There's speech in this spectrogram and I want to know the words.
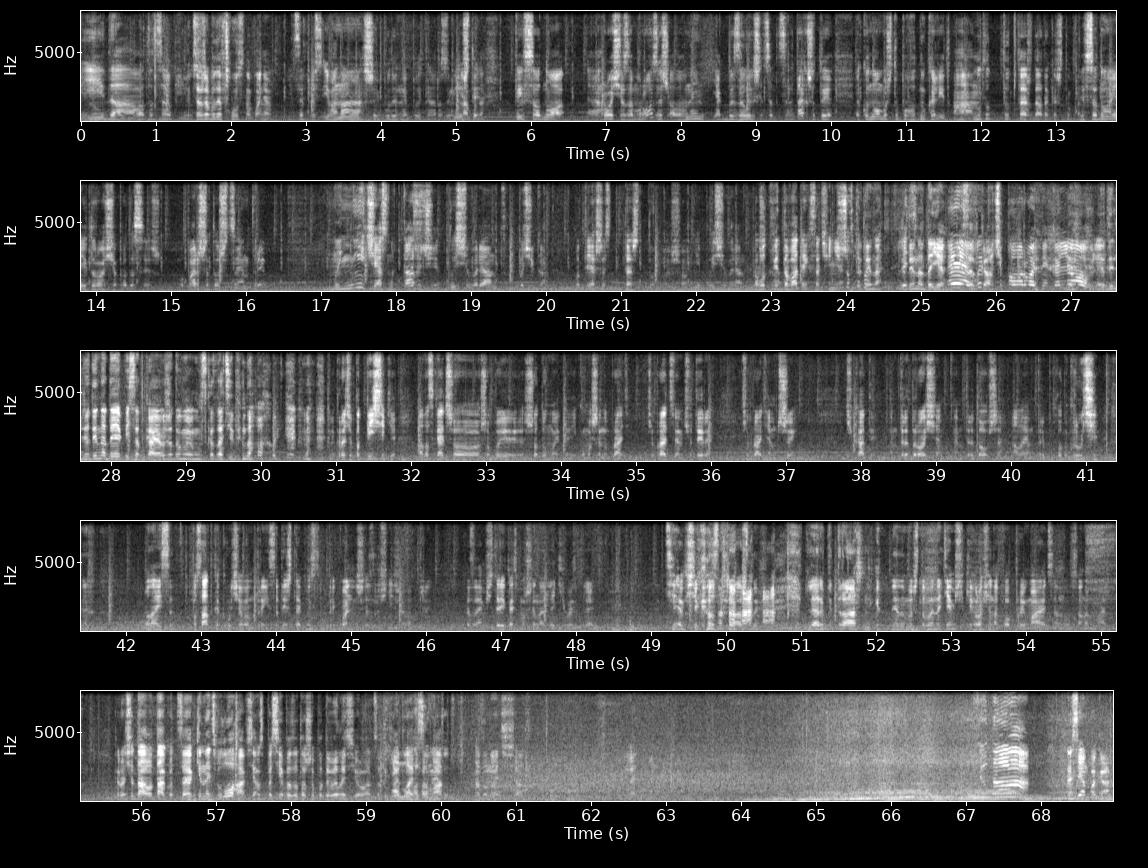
І, І да, от оце плюс. це вже буде вкусно, поняв? І це плюс. І вона ще й буде не пита, Розумієш? Вона Ти, буде. ти все одно е, гроші заморозиш, але вони якби залишаться. Це не так, що ти економиш тупо в одну калітку. Ага, ну тут, тут теж да, така штука. Ти все одно її дорожче продасиш. По-перше, то ж це М3. Мені, чесно кажучи, ближчий варіант почекати. От я щось теж думаю, що. Мені ближчий варіант А от віддавати їх чи ні? Що в тебе, людина, дає Е, виключи поворотник, алло, блядь. Люди- Людина дає 50к, я вже думаю йому сказати, іди нахуй. Коротше, підписчики, треба сказати, що, що ви що думаєте, яку машину брати. Чи брати цю М4, чи брати М3. Чекати. М3 дорожче, М3 довше, але М3, походу, круче. Вона і сид- посадка круче в М3, і сидиш ти якось прикольніше, зручніше в М3. Казав, М4 якась машина для якихось, блядь. Темщиків страшних, для арбітражників. Ні, ну ми ж тобою не темщики, гроші на ФОП приймаються, ну все нормально. Коротше, да, отак от. Це кінець влога. Всім спасибо за те, що подивились його. Це такий А ну, газани формат. тут. Газануть зараз. Сюда! Всем пока.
